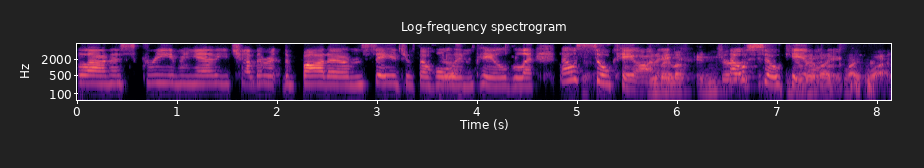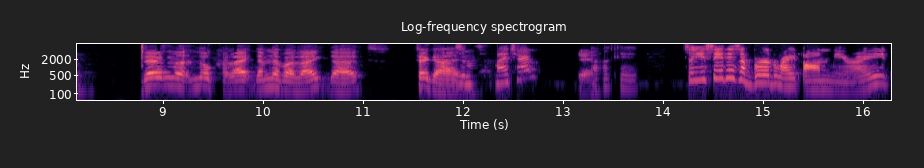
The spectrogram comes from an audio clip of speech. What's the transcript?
Lana screaming at each other at the bottom, Sage with the whole Yeah. impaled leg. That was Yeah. so Do chaotic. they look injured? That was so Do they chaotic. look like what? Them look like them never like that. Is it Tegan. my turn? Yeah. Okay. So you say there's a bird right on me, right?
